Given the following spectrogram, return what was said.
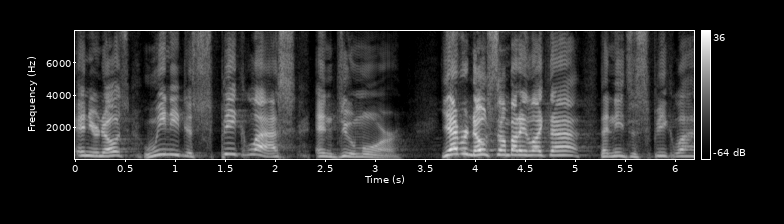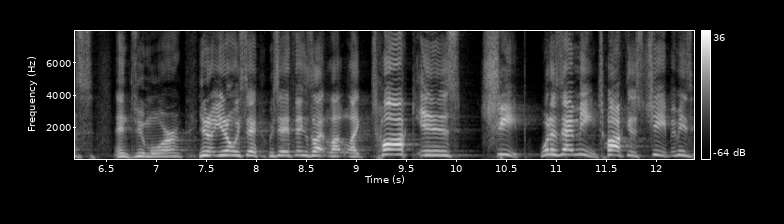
In your notes, we need to speak less and do more. You ever know somebody like that that needs to speak less and do more? You know, you know we say we say things like like talk is cheap. What does that mean? Talk is cheap. It means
